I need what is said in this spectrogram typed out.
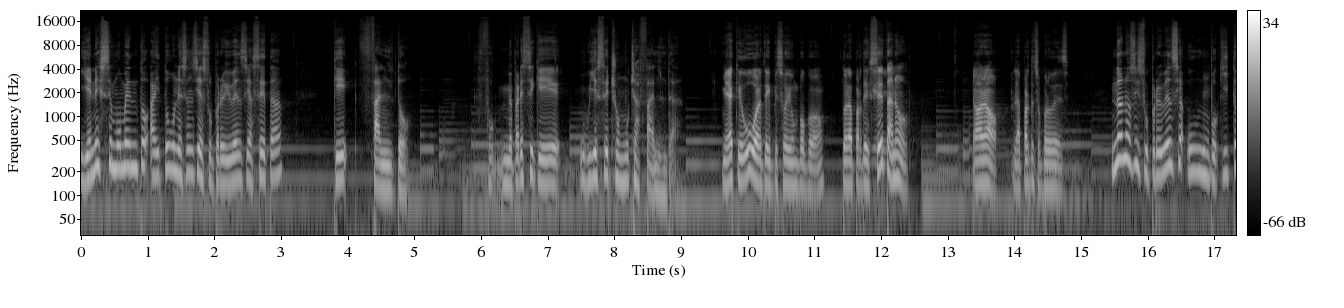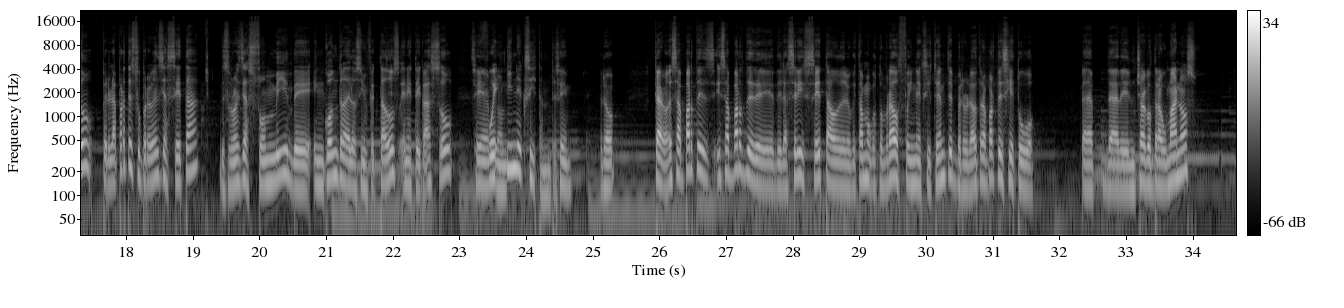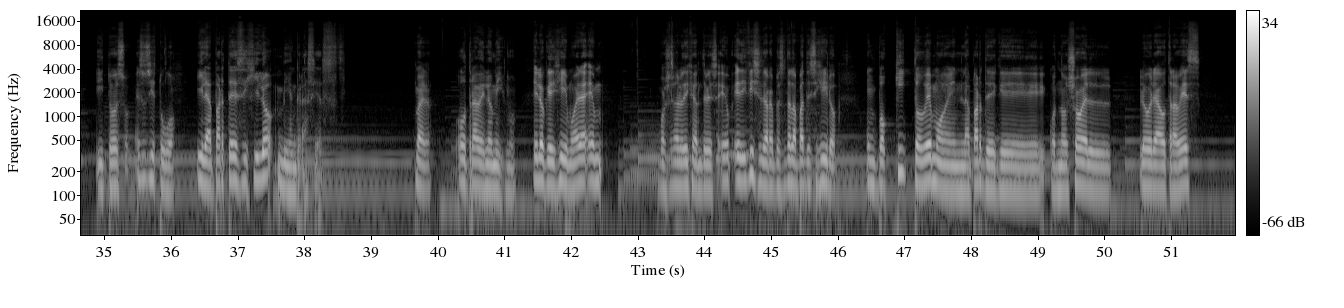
Y en ese momento hay toda una esencia de supervivencia Z que faltó. Me parece que hubiese hecho mucha falta. Mirá que hubo en este episodio un poco. ¿eh? Toda la parte De que- Z no. No, no, la parte de supervivencia. No, no, sí, supervivencia hubo un poquito, pero la parte de supervivencia Z, de supervivencia zombie, de en contra de los infectados, en este caso, Sí, fue no, inexistente. sí. Pero, claro, esa parte, esa parte de, de la serie Z o de lo que estamos acostumbrados fue inexistente, pero la otra parte sí estuvo. La de, la de luchar contra humanos y todo eso. Eso sí estuvo. Y la parte de sigilo, bien, gracias. Bueno, Otra vez lo mismo. es lo que dijimos. Era, em, bueno, yo ya lo dije antes. Es, es difícil de representar la parte de sigilo. Un poquito vemos en la parte de que cuando Joel logra otra vez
